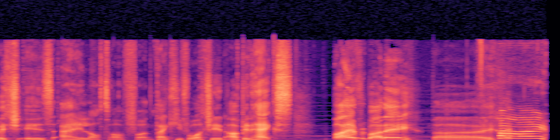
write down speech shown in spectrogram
which is a lot of fun. Thank you for watching. I've been Hex. Bye, everybody. Bye. Bye.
